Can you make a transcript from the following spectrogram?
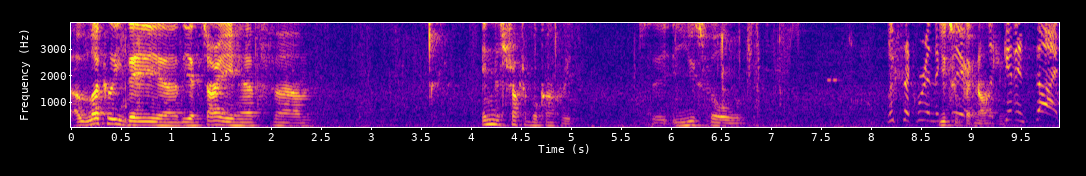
uh, luckily they uh, the Asari have um, indestructible concrete. It's a useful. Looks like we're in the Useful clear. technology. Let's get inside.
